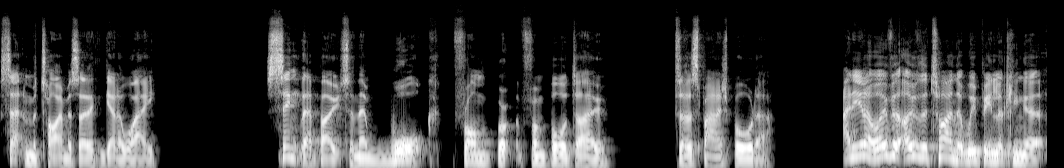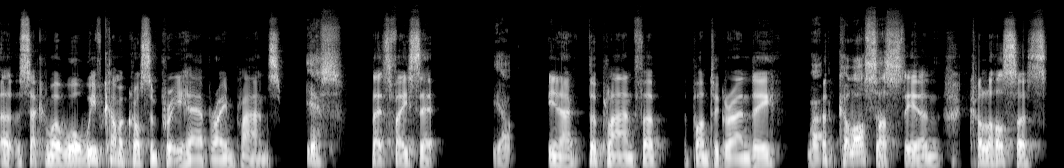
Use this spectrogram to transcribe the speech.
set them a timer so they can get away sink their boats and then walk from from Bordeaux to the Spanish border. And you know, over over the time that we've been looking at, at the Second World War, we've come across some pretty harebrained plans. Yes. Let's face it. Yep. You know, the plan for the Ponte Grande, Well, Colossus. Bastian, Colossus.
